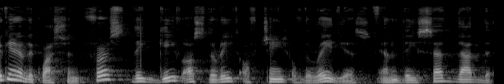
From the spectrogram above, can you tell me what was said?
Looking at the question, first they gave us the rate of change of the radius and they said that the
